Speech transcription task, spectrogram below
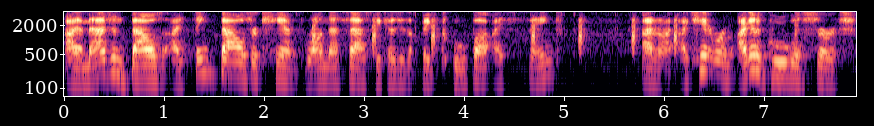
I imagine Bowser. I think Bowser can't run that fast because he's a big Koopa. I think. I don't know. I can't remember. I gotta Google search.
